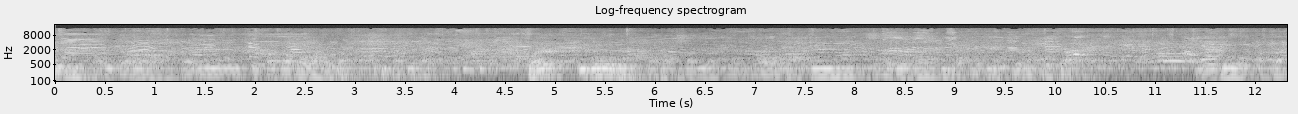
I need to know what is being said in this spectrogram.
Pertama dari TKK Wanita di Madinah. Baik Ibu, Bapak sekalian yang saya hormati, sebenarnya tidak lebih dari TK, yaitu akan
